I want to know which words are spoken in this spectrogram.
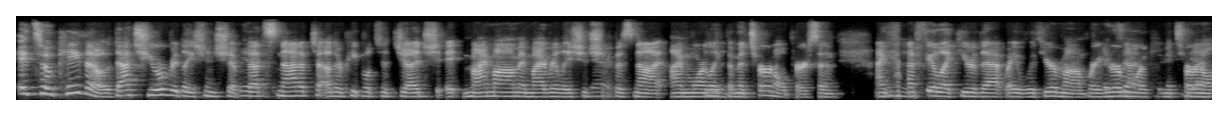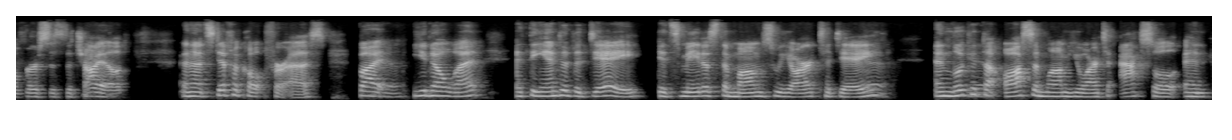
It's, it's okay though. That's your relationship. Yeah. That's not up to other people to judge. It, my mom and my relationship yeah. is not. I'm more mm. like the maternal person. I mm-hmm. kind of feel like you're that way with your mom, where you're exactly. more the maternal yeah. versus the child, and that's difficult for us. But you know what? At the end of the day, it's made us the moms we are today. And look at the awesome mom you are to Axel and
